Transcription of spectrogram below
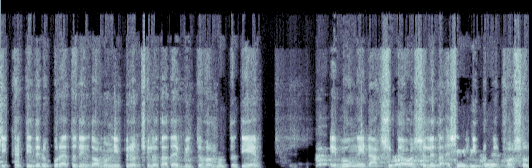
শিক্ষার্থীদের উপর এতদিন দমন নিপীড়ন ছিল তাদের বিদ্রোহের মধ্য দিয়ে এবং এই ডাকসুটাও আসলে সেই বিদ্রোহের ফসল।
